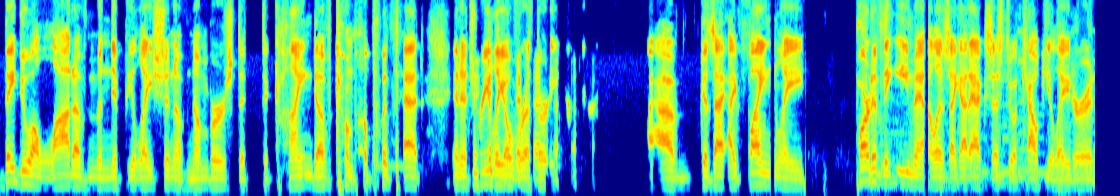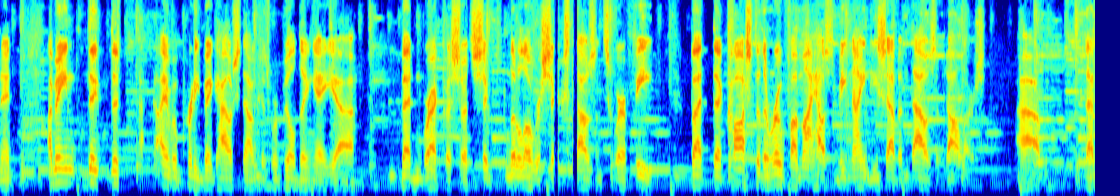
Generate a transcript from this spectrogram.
they do a lot of manipulation of numbers to to kind of come up with that, and it's really over a thirty. Because um, I, I finally part of the email is I got access to a calculator, and it. I mean, the the I have a pretty big house now because we're building a uh, bed and breakfast, so it's six, little over six thousand square feet. But the cost of the roof on my house would be ninety seven thousand um, dollars. That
